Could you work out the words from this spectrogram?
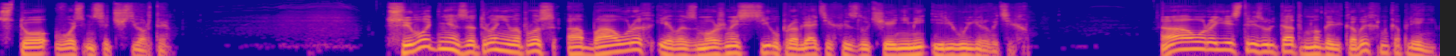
184. Сегодня затронем вопрос об аурах и о возможности управлять их излучениями и регулировать их. Аура есть результат многовековых накоплений.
